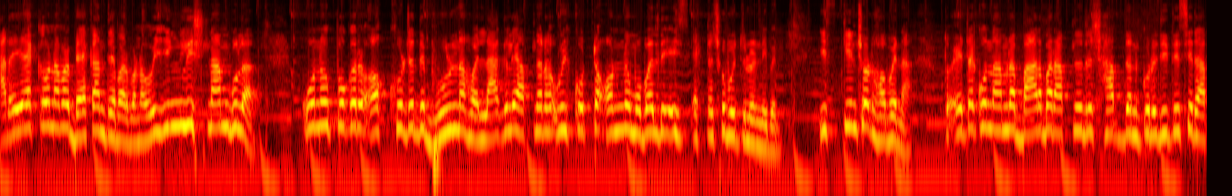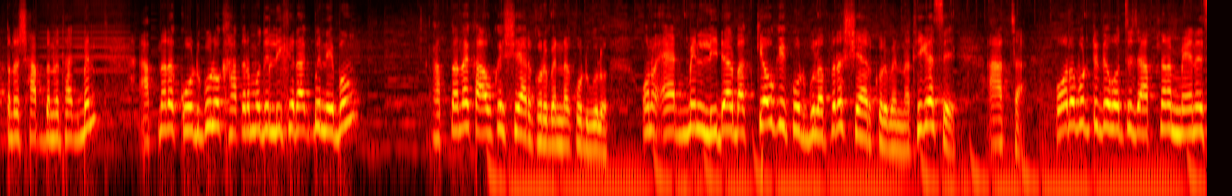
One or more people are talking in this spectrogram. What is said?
আর এই অ্যাকাউন্ট আমরা ব্যাক আনতে পারব না। ওই ইংলিশ নামগুলা, কোনো প্রকারের অক্ষর যাতে ভুল না হয়, লাগলে আপনারা ওই কোডটা অন্য মোবাইল দিয়ে এই একটা ছবি তুলে নেবেন। স্ক্রিনশট হবে না। তো এটা কোনো আমরা বারবার আপনাদের সাবধান করে দিতেছি আপনারা সাবধানে থাকবেন। আপনারা কোডগুলো খাতার মধ্যে লিখে রাখবেন এবং আপনারা কাউকে শেয়ার করবেন না কোডগুলো কোনো অ্যাডমিন লিডার বা কেউকে কোডগুলো আপনারা শেয়ার করবেন না, ঠিক আছে? আচ্ছা পরবর্তীতে হচ্ছে যে আপনারা ম্যানেজ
